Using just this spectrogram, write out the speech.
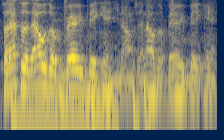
So that's a, that was a very big hint. You know what I'm saying? That was a very big hint.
